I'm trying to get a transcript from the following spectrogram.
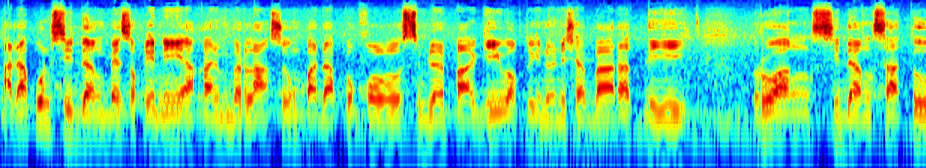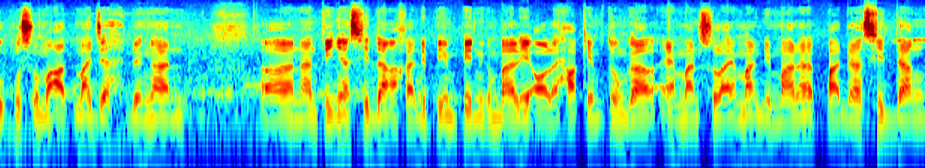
Adapun sidang besok ini akan berlangsung pada pukul 9 pagi waktu Indonesia Barat di ruang sidang 1 Kusuma Atmajah dengan uh, nantinya sidang akan dipimpin kembali oleh Hakim Tunggal Eman Sulaiman di mana pada sidang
